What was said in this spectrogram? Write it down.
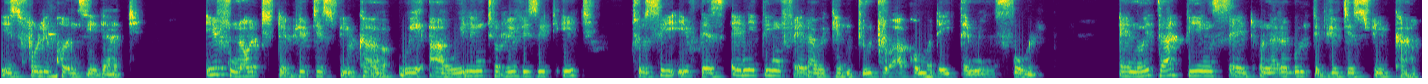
is fully considered. If not, Deputy Speaker, we are willing to revisit it to see if there's anything further we can do to accommodate them in full. And with that being said, Honorable Deputy Speaker,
